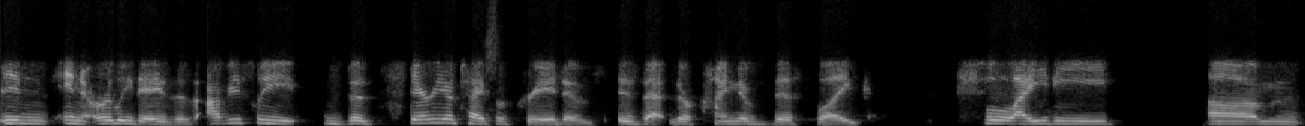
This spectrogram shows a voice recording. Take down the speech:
in in early days is obviously the stereotype of creatives is that they're kind of this like flighty um,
